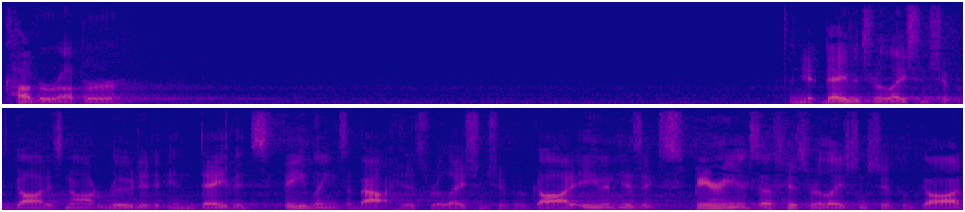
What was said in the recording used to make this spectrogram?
cover upper. And yet, David's relationship with God is not rooted in David's feelings about his relationship with God, even his experience of his relationship with God.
